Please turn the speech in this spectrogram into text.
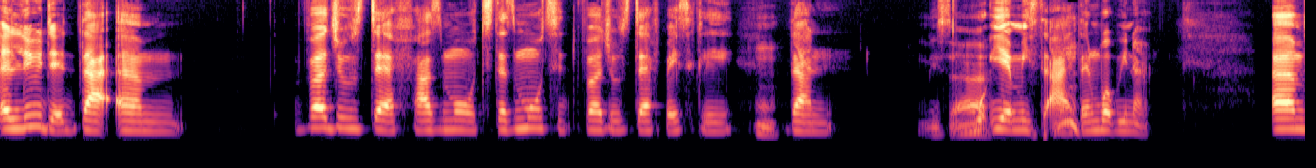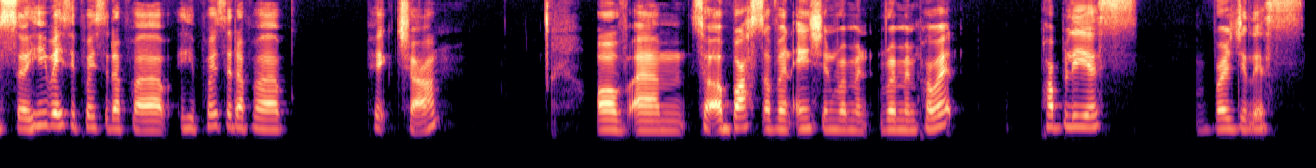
alluded that um, Virgil's death has more. To, there's more to Virgil's death basically than Mr. what, yeah, Mr. I, than what we know. Um, so he basically posted up a he posted up a picture of um so a bust of an ancient Roman Roman poet, Publius Virgilius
